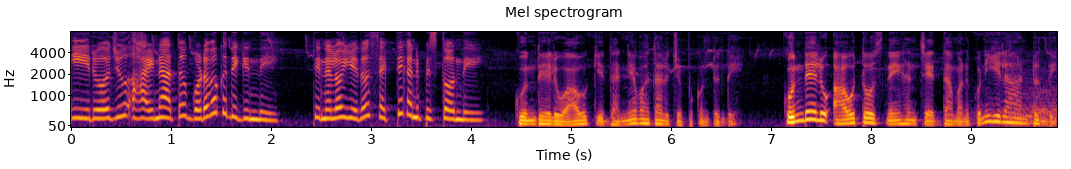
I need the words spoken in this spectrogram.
ఈరోజు హైనాతో గొడవకు దిగింది. తినలో ఏదో శక్తి కనిపిస్తోంది. కుందేలు ఆవుకి ధన్యవాదాలు చెప్పుకుంటుంది. కుందేలు ఆవుతో స్నేహం చేద్దామనుకుని ఇలా అంటుంది.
